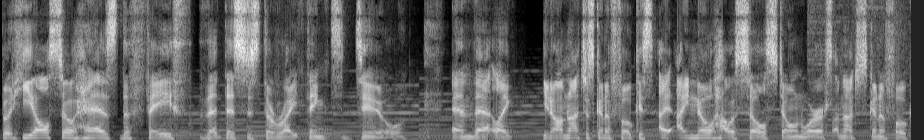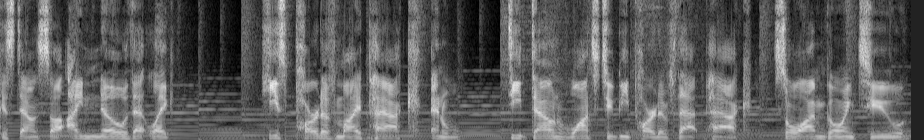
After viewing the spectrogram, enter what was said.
but he also has the faith that this is the right thing to do. And that, like, you know, I'm not just going to focus. I, I know how a soul stone works. I'm not just going to focus down Saw. I know that, like, he's part of my pack and deep down wants to be part of that pack. So I'm going to.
